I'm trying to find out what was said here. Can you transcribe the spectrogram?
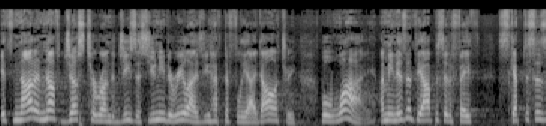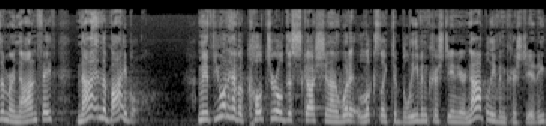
it's not enough just to run to Jesus. You need to realize you have to flee idolatry. Well, why? I mean, isn't the opposite of faith skepticism or non faith? Not in the Bible. I mean, if you want to have a cultural discussion on what it looks like to believe in Christianity or not believe in Christianity,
